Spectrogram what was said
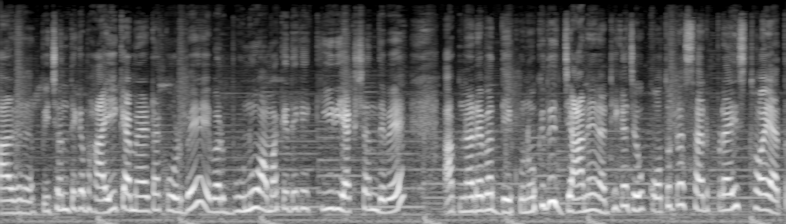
আর পিছন থেকে ভাই ক্যামেরাটা করবে। এবার বুনু আমাকে দেখে কি রিয়াকশান দেবে, আপনারা এবার দেখুন। ও কিন্তু জানে না, ঠিক আছে? ও কতটা সারপ্রাইজ হয়, এত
